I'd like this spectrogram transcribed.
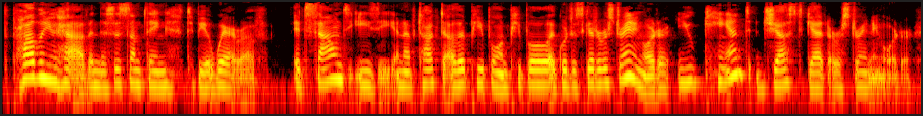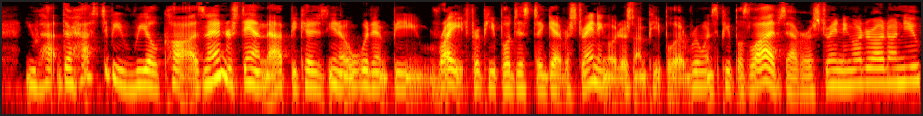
The problem you have, and this is something to be aware of, it sounds easy, and I've talked to other people, and people like, "Well, just get a restraining order." You can't just get a restraining order. You have there has to be real cause, and I understand that because you know it wouldn't be right for people just to get restraining orders on people. It ruins people's lives to have a restraining order out on you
